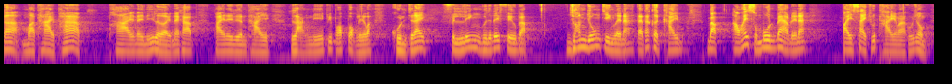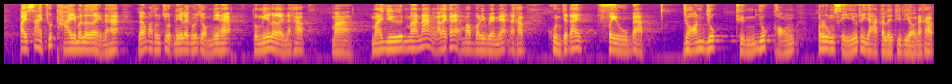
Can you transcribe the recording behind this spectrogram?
ก็มาถ่ายภาพภายในนี้เลยนะครับภายในเรือนไทยหลังนี้พี่ป๊อปบอกเลยว่า คุณจะได้ฟิลลิ่งคุณจะได้ฟิลแบบย้อนยุ้งจริงเลยนะ แต่ถ้าเกิดใครแบบเอาให้สมบูรณ์แบบเลยนะ ไปใส่ชุดไทยมาคุณผู้ชม ไปใส่ชุดไทยมาเลยนะฮะแล้วมาตรงจุดนี้เลยคุณผู้ชมนี่ฮะตรงนี้เลยนะครับ มามายืนมานั่งอะไรก็ได้มาบริเวณเนี้ยนะครับ คุณจะได้ฟิลแบบย้อนยุคถึงยุคของกรุงศรีอยุธยากันเลยทีเดียวนะครับ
